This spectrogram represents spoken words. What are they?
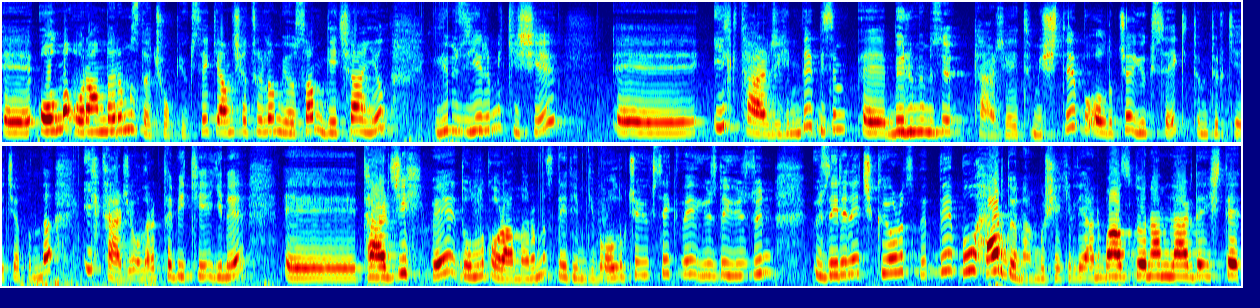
e, olma oranlarımız da çok yüksek. Yanlış hatırlamıyorsam geçen yıl 120 kişi e, ilk tercihinde bizim e, bölümümüzü tercih etmişti. Bu oldukça yüksek tüm Türkiye çapında. İlk tercih olarak tabii ki yine e, tercih ve doluluk oranlarımız dediğim gibi oldukça yüksek ve %100'ün üzerine çıkıyoruz ve, ve bu her dönem bu şekilde. Yani bazı dönemlerde işte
